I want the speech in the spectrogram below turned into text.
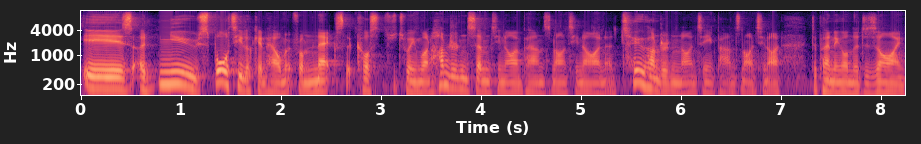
is a new sporty looking helmet from Nexx that costs between £179.99 and £219.99 depending on the design.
